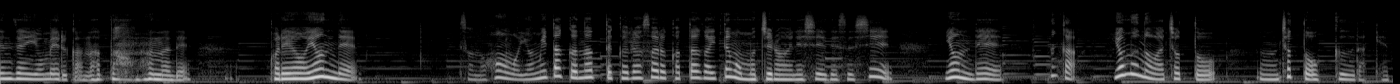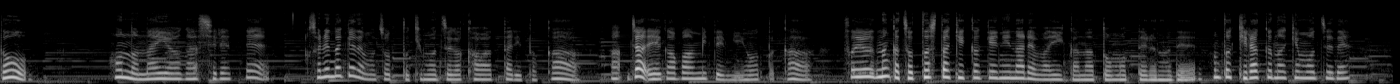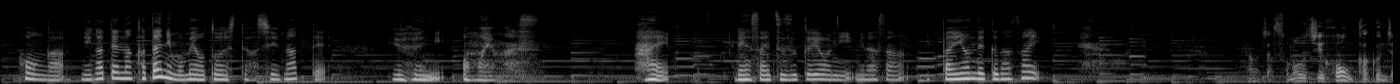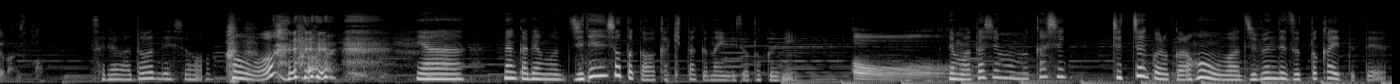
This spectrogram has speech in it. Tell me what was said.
全然読めるかなと思うのでこれを読んでその本を読みたくなってくださる方がいてももちろん嬉しいですし読んでなんか読むのはちょっと、うん、ちょっと億劫だけど本の内容が知れてそれだけでもちょっと気持ちが変わったりとかあじゃあ映画版見てみようとかそういうなんかちょっとしたきっかけになればいいかなと思ってるので本当気楽な気持ちで本が苦手な方にも目を通してほしいなっていうふうに思います。はい。連載続くように皆さんいっぱい読んでください。なのちゃんそのうち本書くんじゃないですか？それはどうでしょう？本を？はい。いやーなんかでも自伝書とかは書きたくないんですよ特に。でも私も昔ちっちゃい頃から本は自分でずっと書いてて。え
